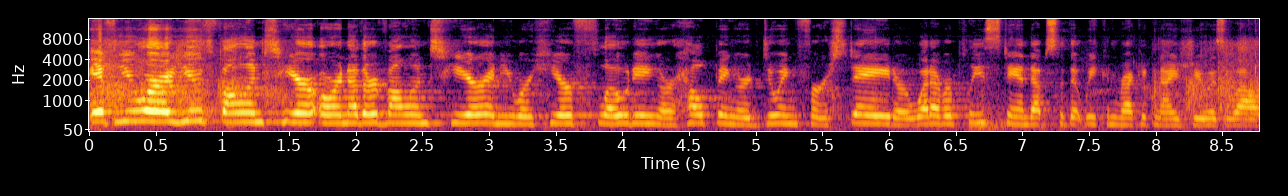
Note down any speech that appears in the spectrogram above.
If you were a youth volunteer or another volunteer and you were here floating or helping or doing first aid or whatever, please stand up so that we can recognize you as well.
